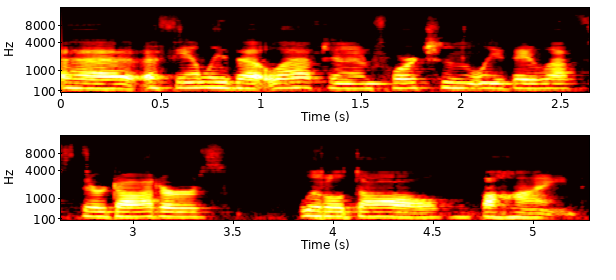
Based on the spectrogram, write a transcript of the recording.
uh, a family that left, and unfortunately, they left their daughter's little doll behind.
